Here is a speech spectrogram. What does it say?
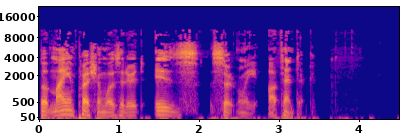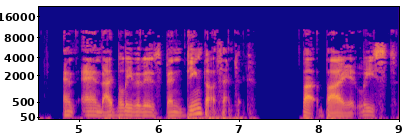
But my impression was that it is certainly authentic. And, and I believe it has been deemed authentic by, by at least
